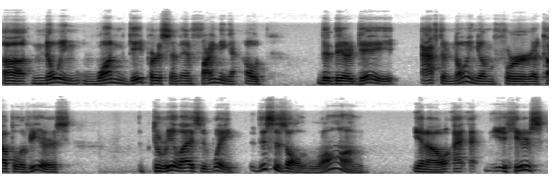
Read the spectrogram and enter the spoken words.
uh, knowing one gay person and finding out that they're gay after knowing them for a couple of years to realize that wait, this is all wrong. You know, I, I, here's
